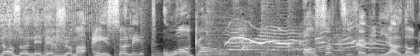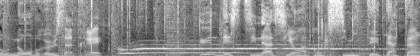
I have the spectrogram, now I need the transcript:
dans un hébergement insolite ou encore en sortie familiale dans nos nombreux attraits. Une destination à proximité t'attend.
